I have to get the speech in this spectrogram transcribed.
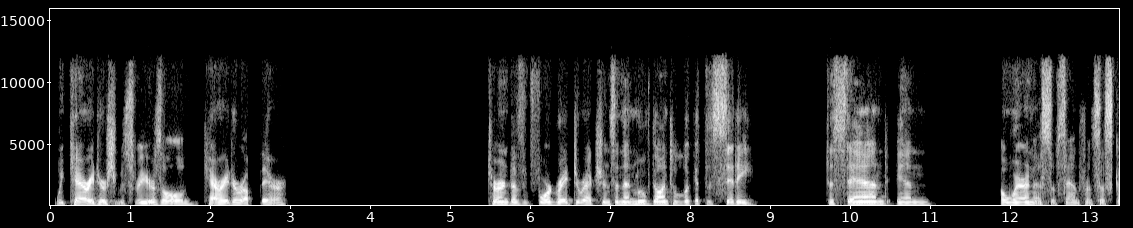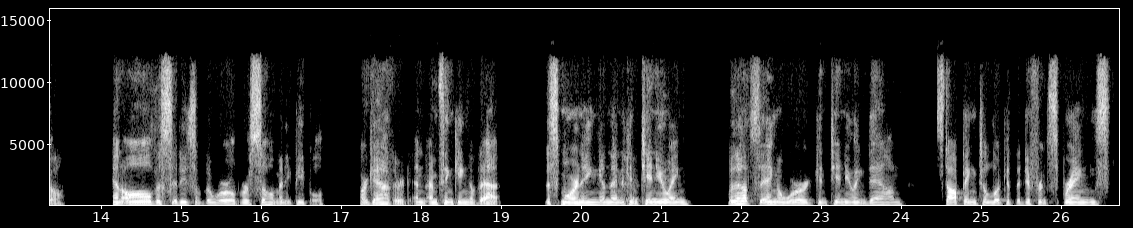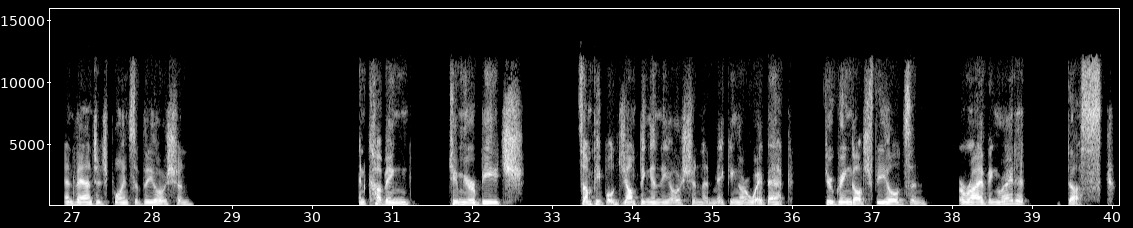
We carried her. She was three years old, carried her up there, turned to four great directions, and then moved on to look at the city, to stand in awareness of San Francisco and all the cities of the world where so many people are gathered. And I'm thinking of that this morning and then continuing without saying a word, continuing down, stopping to look at the different springs and vantage points of the ocean, and coming to Muir Beach. Some people jumping in the ocean and making our way back through Green Gulch Fields and arriving right at dusk.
